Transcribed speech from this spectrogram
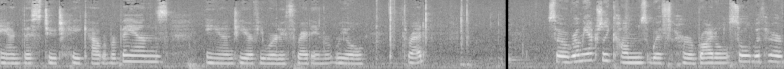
and this to take out rubber bands, and here if you were to thread in real thread. So Romi actually comes with her bridle sold with her,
